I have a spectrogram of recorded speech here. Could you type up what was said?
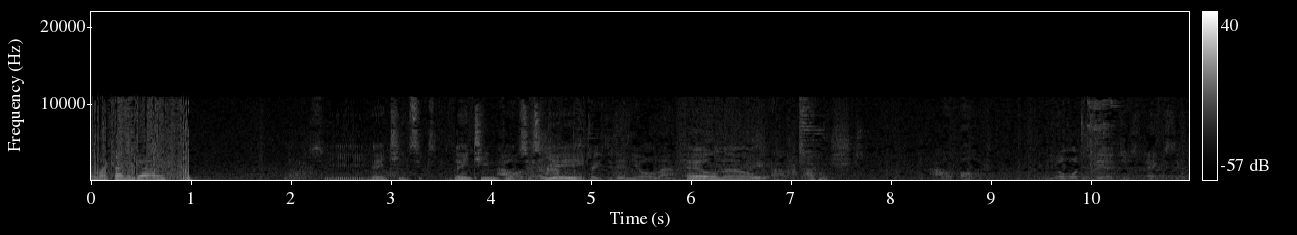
for my kind of guy? Let's see, 1960 19.68. Treated in your land. Hell no. They are punished. How odd. The order they're just executed.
